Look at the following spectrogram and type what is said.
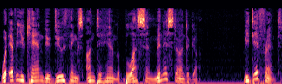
whatever you can do, do things unto him. Bless him. Minister unto God. Be different.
